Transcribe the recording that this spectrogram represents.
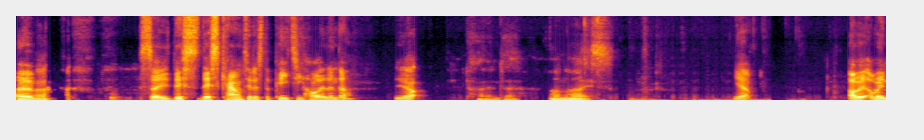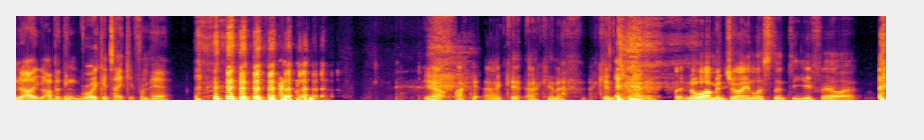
Um, so this this counted as the PT Highlander. Yep. And, uh, oh, nice. Yep. I mean, I mean, I, I think Roy could take it from here. Yep. I can. I can. I can. I can try. but no, I'm enjoying listening to you, fella.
